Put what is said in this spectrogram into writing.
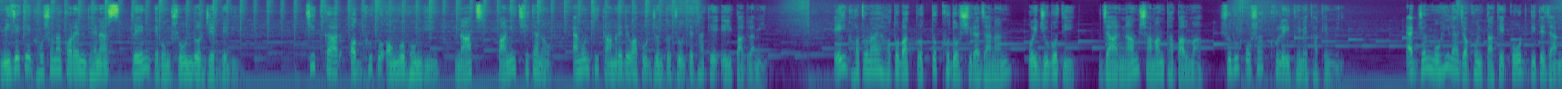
নিজেকে ঘোষণা করেন ভেনাস, প্রেম এবং সৌন্দর্যের দেবী। চিৎকার, অদ্ভুত অঙ্গভঙ্গি, নাচ, পানি ছিটানো, এমনকি কামড়ে দেওয়া পর্যন্ত চলতে থাকে এই পাগলামি। এই ঘটনায় হতবাক প্রত্যক্ষদর্শীরা জানান, ওই যুবতী, যার নাম সামান্থা পালমা, শুধু পোশাক খুলেই থেমে থাকেননি। একজন মহিলা যখন তাকে কোট দিতে যান,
